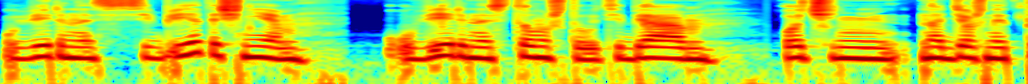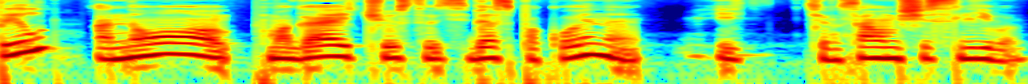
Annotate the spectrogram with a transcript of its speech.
уверенность в себе, точнее, уверенность в том, что у тебя очень надежный тыл, оно помогает чувствовать себя спокойно и тем самым счастливо.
